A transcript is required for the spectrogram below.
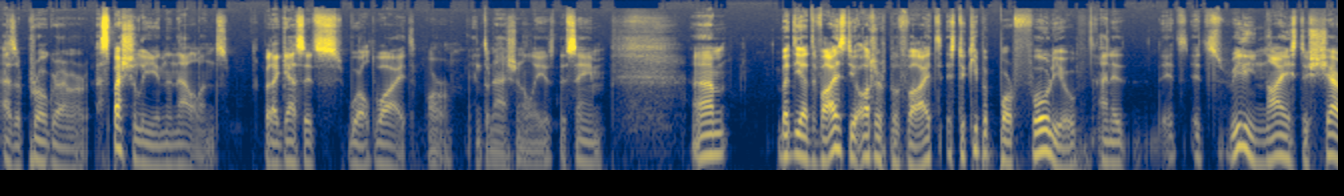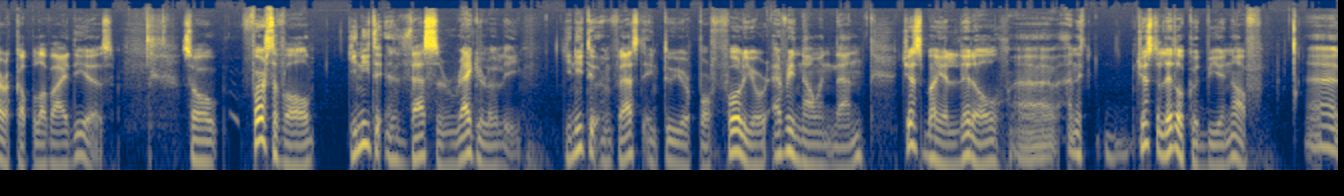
as a programmer, especially in the Netherlands. But I guess it's worldwide or internationally is the same. Um, but the advice the authors provide is to keep a portfolio, and it it's it's really nice to share a couple of ideas. So first of all, you need to invest regularly. You need to invest into your portfolio every now and then, just by a little, uh, and it, just a little could be enough. Uh,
